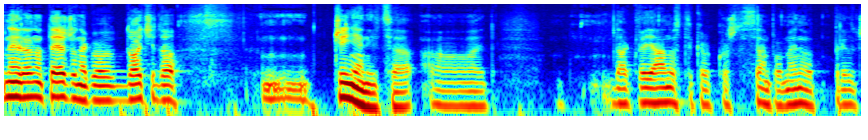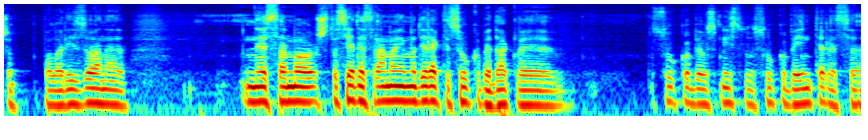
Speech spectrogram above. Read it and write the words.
ne ravnotežu, nego doći do mm, činjenica. Ovaj, dakle, javnost, kako što sam pomenuo, prilično polarizovana, ne samo što s jedne strane imamo direktne sukobe, dakle, sukobe u smislu sukobe interesa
